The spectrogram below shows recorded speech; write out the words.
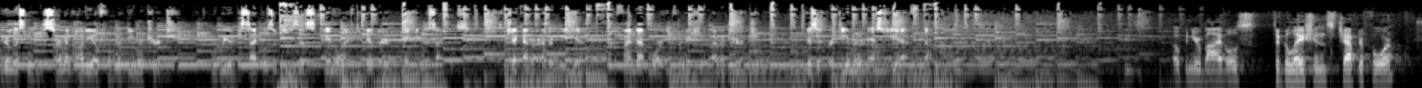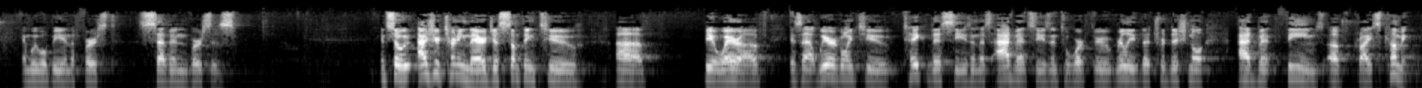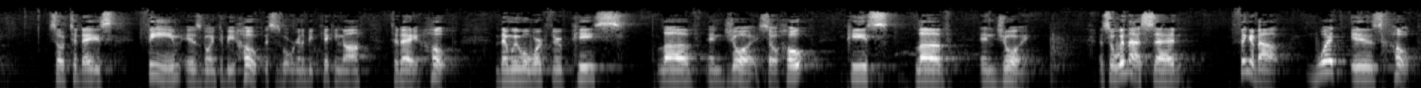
You're listening to sermon audio from Redeemer Church, where we are disciples of Jesus in life together, making disciples. To check out our other media or to find out more information about our church, visit redeemersgf.com. Please open your Bibles to Galatians chapter 4, and we will be in the first seven verses. And so, as you're turning there, just something to uh, be aware of is that we are going to take this season, this Advent season, to work through really the traditional Advent themes of Christ's coming. So today's theme is going to be hope. This is what we're going to be kicking off today hope. Then we will work through peace, love, and joy. So hope, peace, love, and joy. And so, with that said, think about what is hope?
